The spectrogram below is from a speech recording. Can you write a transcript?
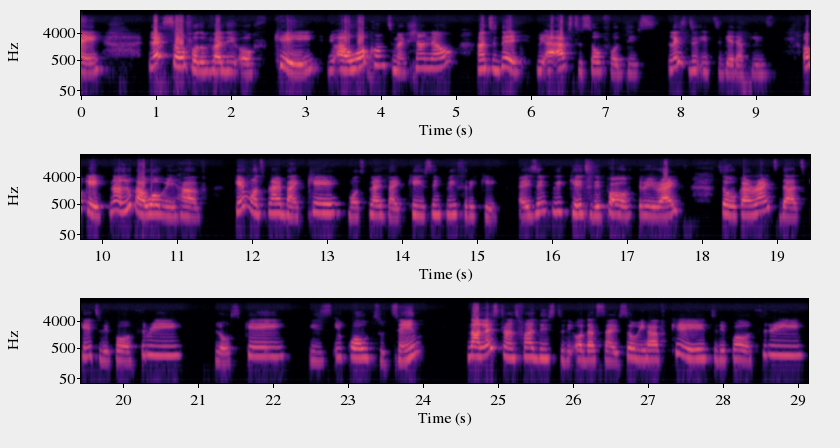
Hi, let's solve for the value of k. You are welcome to my channel and today we are asked to solve for this. Let's do it together please. Okay, now look at what we have. k multiplied by k multiplied by k is simply 3k. Uh, it's simply k to the power of 3, right? So we can write that k to the power of 3 plus k is equal to 10. Now let's transfer this to the other side. So we have k to the power of 3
